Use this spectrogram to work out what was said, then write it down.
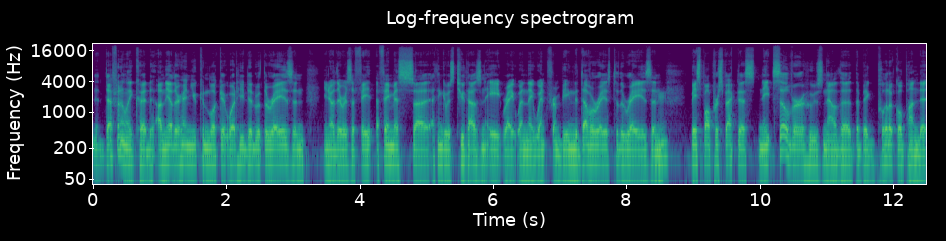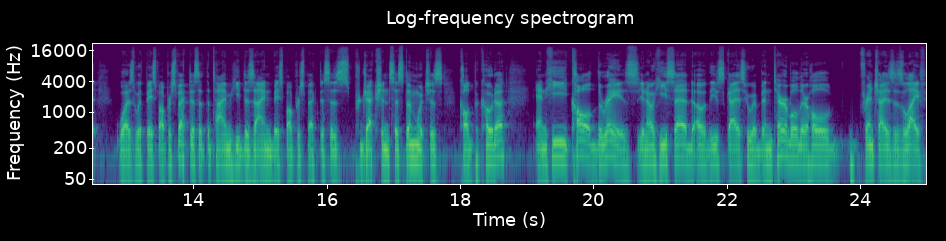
it definitely could. On the other hand, you can look at what he did with the Rays, and you know there was a, fa- a famous, uh, I think it was 2008, right, when they went from being the Devil Rays to the Rays, and Mm-hmm. Baseball Prospectus, Nate Silver, who's now the the big political pundit, was with Baseball Prospectus at the time. He designed Baseball Prospectus's projection system, which is called PECOTA. And he called the Rays. You know, he said, "Oh, these guys who have been terrible their whole franchise's life,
